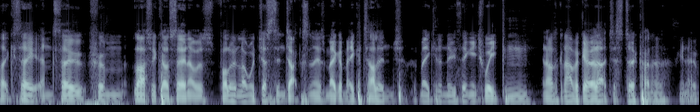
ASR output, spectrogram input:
like you say, and so from last week, I was saying I was following along with Justin Jackson and his Mega Maker challenge of making a new thing each week, and I was going to have a go at that just to kind of, you know,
